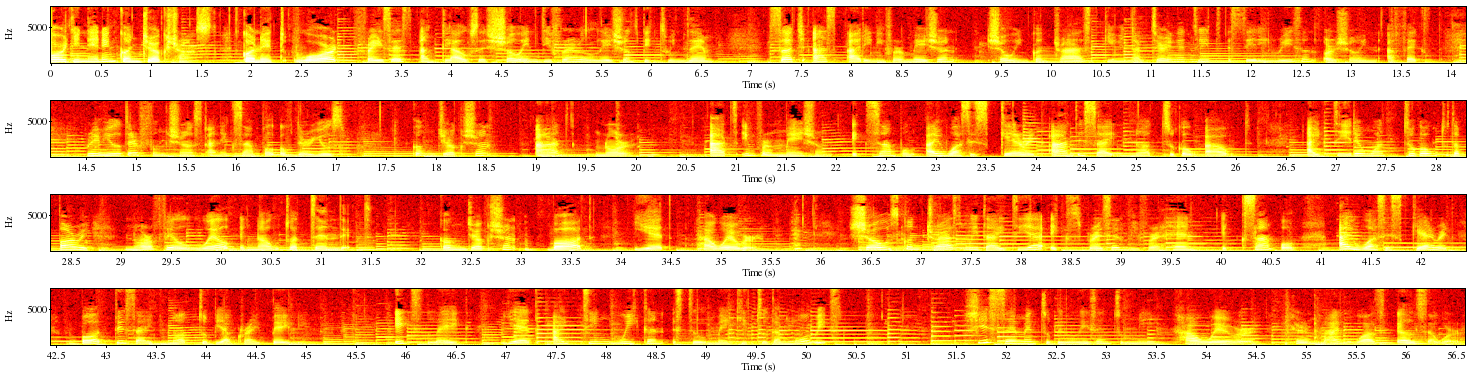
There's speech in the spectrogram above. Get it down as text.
Coordinating conjunctions connect word, phrases, and clauses showing different relations between them, such as adding information, showing contrast, giving alternatives, stating reason, or showing affects. Review their functions and example of their use. Conjunction and nor adds information. Example: I was scared and decided not to go out. I didn't want to go to the party nor feel well enough to attend it. Conjunction but, yet, however shows contrast with the idea expressed beforehand. Example I was scared but decided not to be a crybaby. It's late, yet I think we can still make it to the movies. She seemed to be listening to me, however, her mind was elsewhere.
